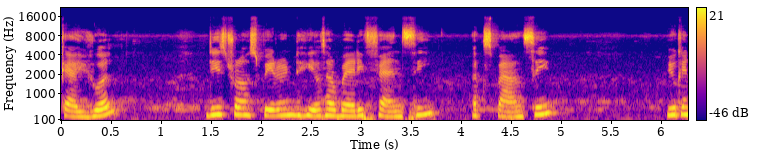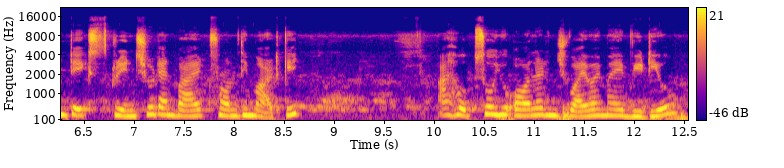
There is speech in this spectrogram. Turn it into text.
casual these transparent heels are very fancy, expensive. You can take screenshot and buy it from the market. I hope so you all are enjoy my video.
